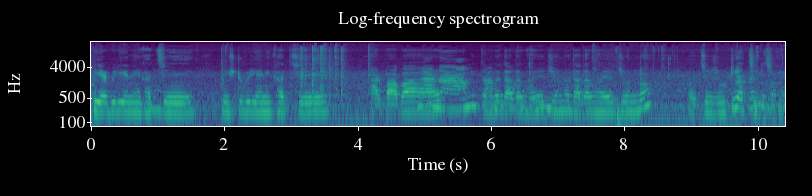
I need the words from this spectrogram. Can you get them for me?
প্রিয়া বিরিয়ানি খাচ্ছে মিষ্টু বিরিয়ানি খাচ্ছে আর বাবা আমাদের দাদা ভাইয়ের জন্য দাদা ভাইয়ের জন্য হচ্ছে রুটি আর চিলি চিকেন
